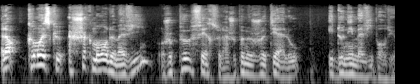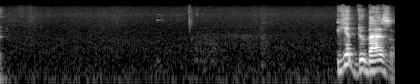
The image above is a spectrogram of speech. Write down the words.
Alors, comment est-ce que à chaque moment de ma vie, je peux faire cela Je peux me jeter à l'eau et donner ma vie pour Dieu? Il y a deux bases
